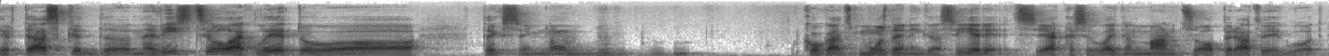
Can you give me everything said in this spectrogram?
ir tas, ka uh, ne visi cilvēki lieto uh, teiksim, nu, kaut kādas mūsdienīgās ierīces, ja, kas ir, lai gan mani copi ir atviegloti.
